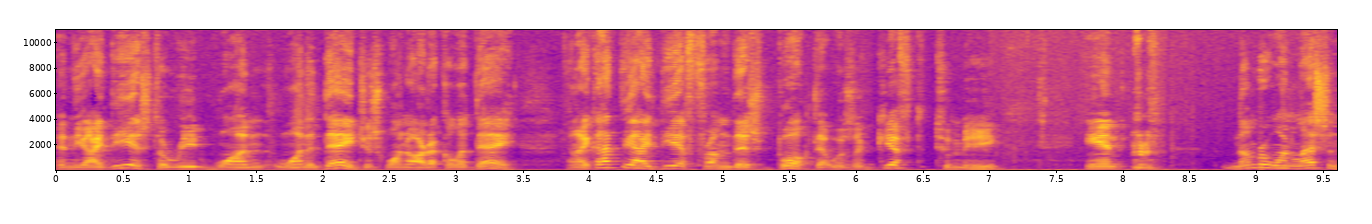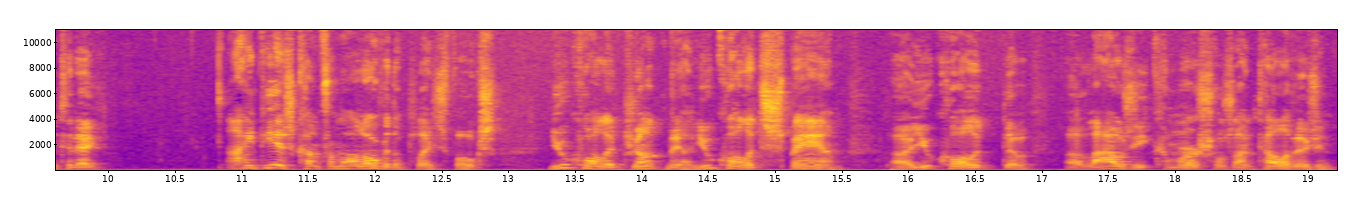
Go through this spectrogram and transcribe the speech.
And the idea is to read one, one a day, just one article a day. And I got the idea from this book that was a gift to me. And number one lesson today ideas come from all over the place, folks. You call it junk mail, you call it spam, uh, you call it the uh, lousy commercials on television.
